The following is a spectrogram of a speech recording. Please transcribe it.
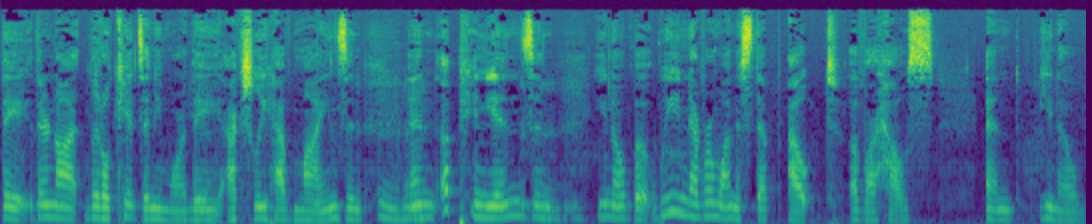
they they're not little kids anymore. They actually have minds and mm-hmm. and opinions, and mm-hmm. you know. But we never want to step out of our house and you know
